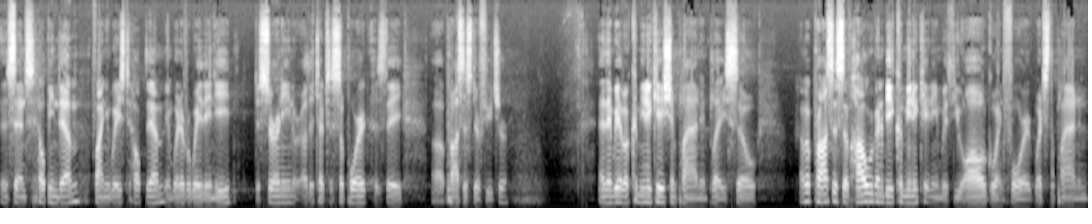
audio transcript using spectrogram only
in a sense, helping them, finding ways to help them in whatever way they need, discerning or other types of support as they uh, process their future. And then we have a communication plan in place. So, have a process of how we're going to be communicating with you all going forward. What's the plan? And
